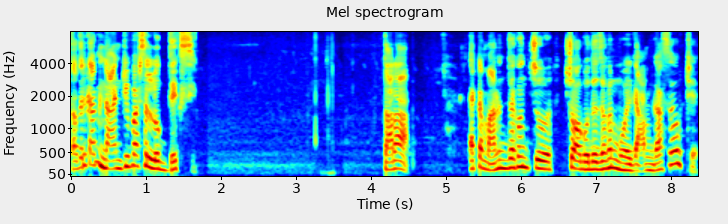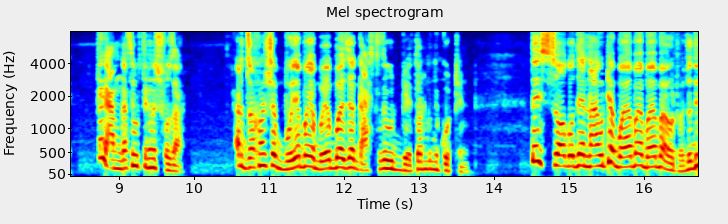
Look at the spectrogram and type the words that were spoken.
তাদেরকে আমি নাইনটি পার্সেন্ট লোক দেখছি। তারা একটা মানুষ যখন চগদে যখন আম গাছে ওঠে তাই আম গাছে উঠতে কিন্তু সোজা। আর যখন সে বয়ে বয়ে বয়ে বয়ে যে গাছটাতে উঠবে, তখন কিন্তু কঠিন। তাই চগদে না উঠে বয়ে বয়ে বয়ে বয়ে ওঠো। যদি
